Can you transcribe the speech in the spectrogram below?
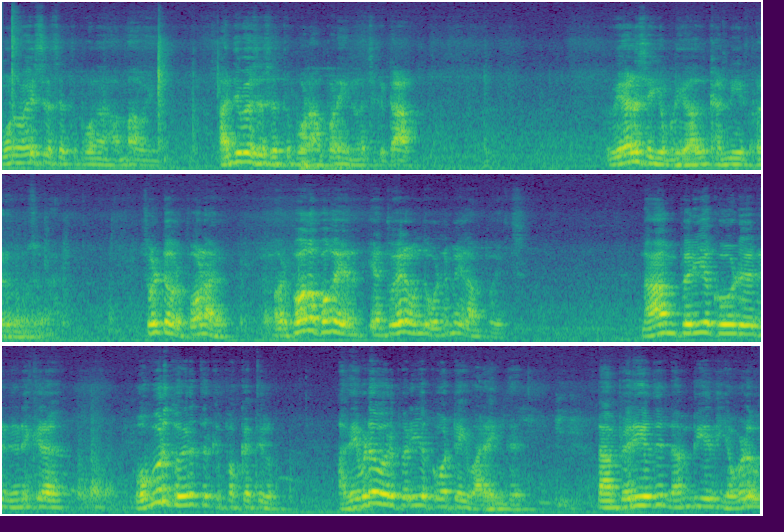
மூணு வயசில் செத்து போன அம்மாவையும் அஞ்சு வயசுல செத்து போன அப்பனையும் நினச்சிக்கிட்டா வேலை செய்ய முடியாது கண்ணீர் பெருகும்னு சொன்னார் சொல்லிட்டு அவர் போனார். அவர் போக போக என் என் துயரம் வந்து ஒன்றுமே இல்லாமல் போயிடுச்சு. நாம் பெரிய கோடு என்று நினைக்கிற ஒவ்வொரு துயரத்திற்கு பக்கத்திலும் அதை விட ஒரு பெரிய கோட்டை வரைந்து நாம் பெரியது நம்பியது எவ்வளவு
